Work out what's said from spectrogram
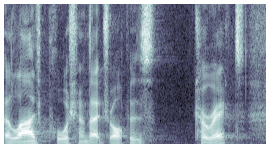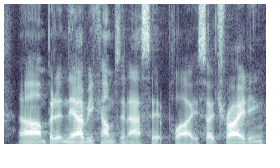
a large portion of that drop is correct. Um, but it now becomes an asset play. So trading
